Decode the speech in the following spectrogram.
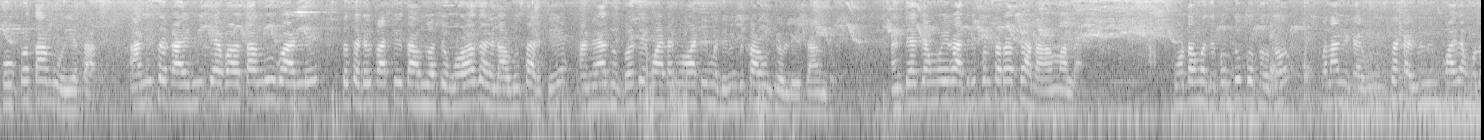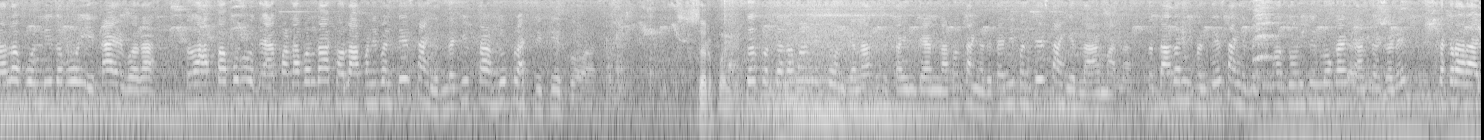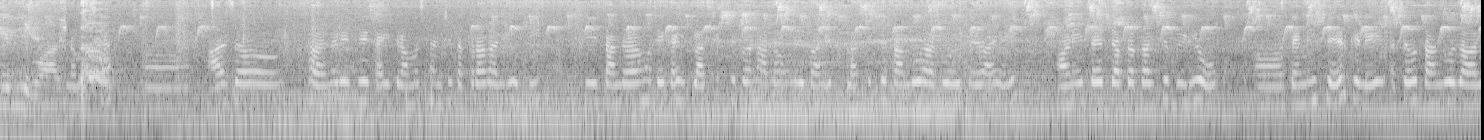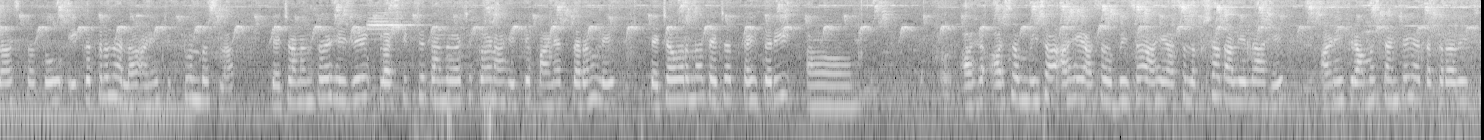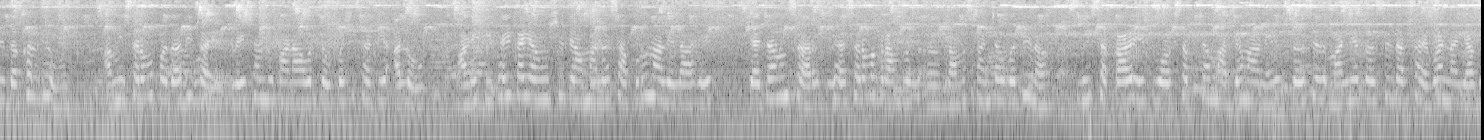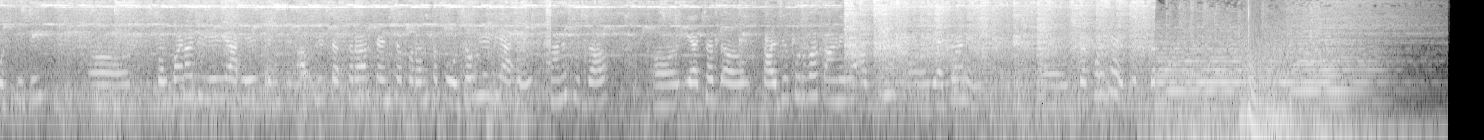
पोकं तांदूळ येतात. आणि सकाळी मी त्या बा तांदूळ वाढले तर सगळे प्लास्टिक तांदूळ असे गोळा झाले लाडूसारखे. आणि अजून प्रत्येक वाटा वाटीमध्ये मी काढून ठेवले तांदूळ. आणि त्याच्यामुळे रात्री पण त्रास झाला आम्हाला. पोटामध्ये पण दुखत होतं. पण आम्ही काय बोलू, सकाळी मी माझ्या मुलाला बोलली तर हो हे काय बघा? तर आप्पा पण होते. आपण पण दाखवलं. आपण पण तेच सांगितलं की तांदूळ प्लास्टिक येतो असं सरपंच. सरपंचाला पण मी फोन केला. काही त्यांना पण सांगितलं. त्यांनी पण तेच सांगितलं आम्हाला. तर दादांनी पण तेच सांगितलं की बा दोन तीन लोकांची आमच्याकडे तक्रार आलेली आहे बुवा. असं. नमस्कार आज ठाणेर येथे काही ग्रामस्थांची तक्रार आली होती की तांदळामध्ये काही प्लास्टिकचे कण आढळून येत आहेत. प्लास्टिकचे तांदूळ आढळून येत आहे आणि ते त्या प्रकारचे व्हिडिओ त्यांनी शेअर केले. तो तांदूळ जाळला असता तो एकत्र झाला आणि चिकटून बसला. त्याच्यानंतर हे जे प्लास्टिकचे तांदळाचे कण आहेत ते पाण्यात तरंगले. त्याच्यावरनं त्याच्यात काहीतरी असं मिसा आहे असं भेसळ आहे असं लक्षात आलेलं आहे. आणि ग्रामस्थांच्या या तक्रारीची दखल घेऊन आम्ही सर्व पदाधिकारी रेशन दुकानावर चौकशीसाठी आलो. आणि तिथेही काही अंश ते आम्हाला सापडून आलेलं आहे. त्याच्यानुसार ह्या सर्व ग्राम ग्रामस्थांच्या वतीनं मी सकाळी व्हॉट्सअपच्या माध्यमाने तहसील मान्य तहसीलदार साहेबांना या गोष्टीची कल्पना दिलेली आहे. त्यांची आपली तक्रार त्यांच्यापर्यंत पोहोचवलेली आहे. आणि सुद्धा याच्यात काळजीपूर्वक आणि अगदी याच्याने दखल घ्यायचं.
